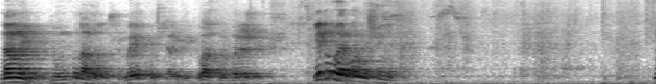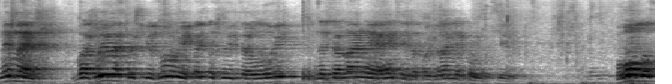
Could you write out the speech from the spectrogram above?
На мою думку, наголошую, ви як хочете робити, вас тут. І друге порушення. Не менш важливе з точки зору, яке стосується голови Національної агенції запобігання корупції. Голос,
